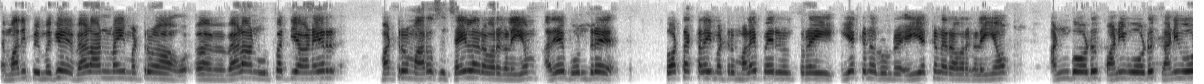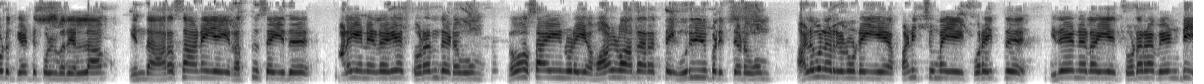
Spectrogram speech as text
மதிப்புமிகு வேளாண்மை மற்றும் வேளாண் உற்பத்தி ஆணையர் மற்றும் அரசு செயலர் அவர்களையும் அதே போன்று தோட்டக்கலை மற்றும் மலைப்பயிர்கள் துறை இயக்குனர் ஒன்று- இயக்குனர் அவர்களையும் அன்போடு பணிவோடு கனிவோடு கேட்டுக்கொள்வதெல்லாம் இந்த அரசாணையை ரத்து செய்து பழைய நிலையை தொடர்ந்திடவும் விவசாயியினுடைய வாழ்வாதாரத்தை உறுதிப்படுத்திடவும் அலுவலர்களுடைய பணிச்சுமையை குறைத்து இதே நிலையை தொடர வேண்டி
